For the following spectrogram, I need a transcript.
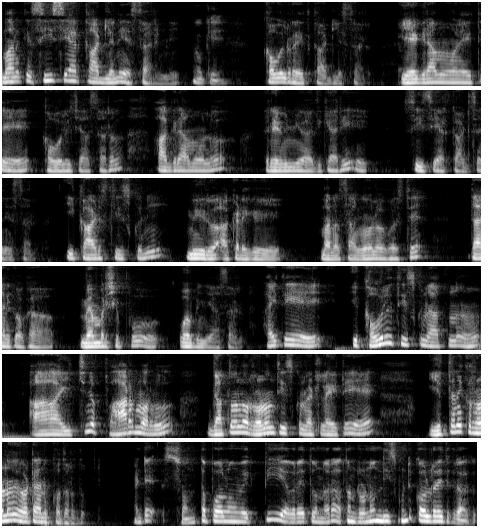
మనకి సీసీఆర్ కార్డులని ఇస్తారండి. ఓకే. కౌలు రైతు కార్డులు ఇస్తారు. ఏ గ్రామంలో అయితే కౌలు చేస్తారో ఆ గ్రామంలో రెవెన్యూ అధికారి సీసీఆర్ కార్డ్స్ అని ఇస్తారు. ఈ కార్డ్స్ తీసుకుని మీరు అక్కడికి మన సంఘంలోకి వస్తే దానికి ఒక మెంబర్షిప్ ఓపెన్ చేస్తారు అయితే ఈ కౌలు తీసుకున్న అతను ఆ ఇచ్చిన ఫార్మరు గతంలో రుణం తీసుకున్నట్లయితే ఇతనికి రుణం ఇవ్వడానికి కుదరదు. అంటే సొంత పొలం వ్యక్తి ఎవరైతే ఉన్నారో అతను రుణం తీసుకుంటే కౌలు రైతుకు రాదు.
